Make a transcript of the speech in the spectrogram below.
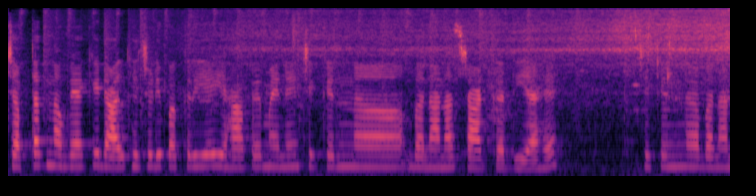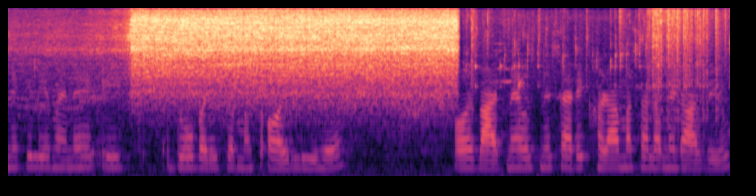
जब तक नव्या की दाल खिचड़ी पक रही है, यहाँ पे मैंने चिकन बनाना स्टार्ट कर दिया है। चिकन बनाने के लिए मैंने एक, दो बड़े चम्मच ऑयल ली है। और बाद में उसमें सारे खड़ा मसाला मैं डाल रही हूँ।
